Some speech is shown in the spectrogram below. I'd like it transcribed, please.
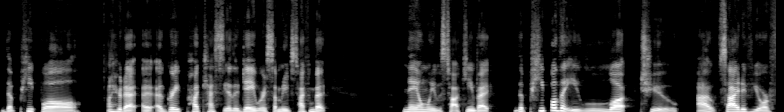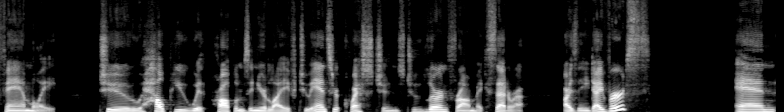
the people. I heard a, a great podcast the other day where somebody was talking about Naomi was talking about the people that you look to outside of your family to help you with problems in your life, to answer questions, to learn from, etc. Are they diverse? And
